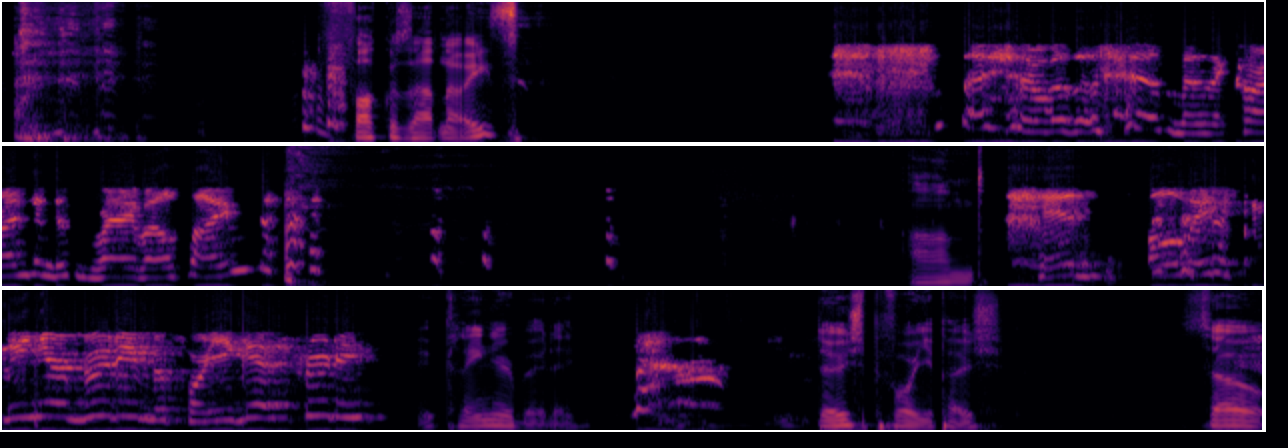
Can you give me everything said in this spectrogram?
what the fuck was that noise? it was a, was a car engine just very well timed. And Kids, always clean your booty before you get fruity. clean your booty. douche before you push. So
